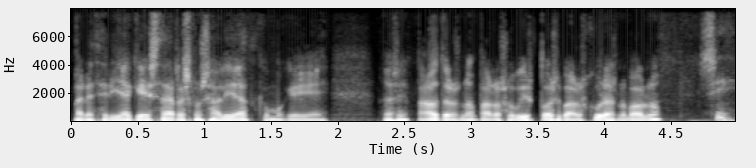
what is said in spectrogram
parecería que esta responsabilidad como que, no sé, para otros, ¿no? Para los obispos y para los curas, ¿no, Pablo? Sí.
